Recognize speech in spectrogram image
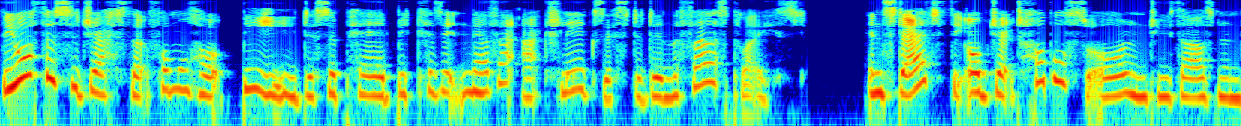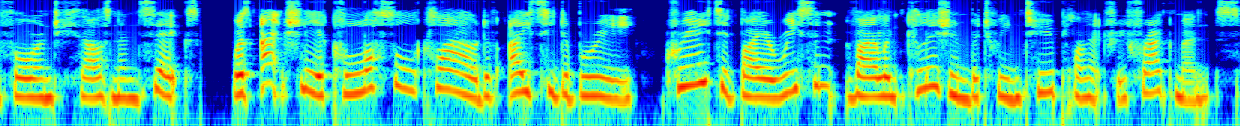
the authors suggest that Fomalhaut b disappeared because it never actually existed in the first place. Instead, the object Hubble saw in 2004 and 2006 was actually a colossal cloud of icy debris created by a recent violent collision between two planetary fragments.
